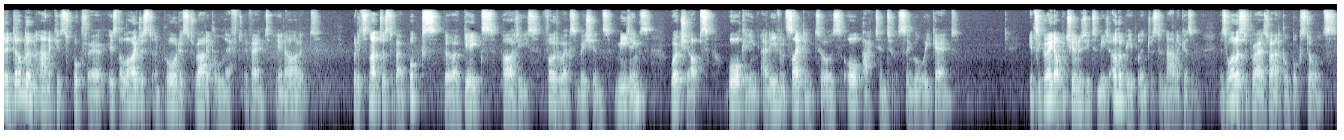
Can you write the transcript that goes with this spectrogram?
The Dublin Anarchist Book Fair is the largest and broadest radical left event in Ireland. But it's not just about books, there are gigs, parties, photo exhibitions, meetings, workshops, walking and even cycling tours all packed into a single weekend. It's a great opportunity to meet other people interested in anarchism as well as to browse radical bookstores.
